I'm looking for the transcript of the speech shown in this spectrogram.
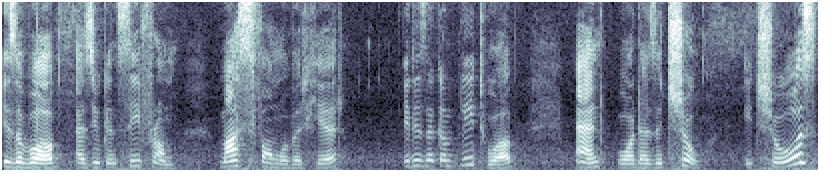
is a verb as you can see from mas form over here. It is a complete verb and what does it show? It shows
